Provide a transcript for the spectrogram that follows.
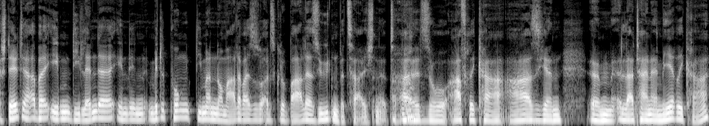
stellt er aber eben die Länder in den Mittelpunkt, die man normalerweise so als globaler Süden bezeichnet. Aha. Also Afrika, Asien, ähm, Lateinamerika.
